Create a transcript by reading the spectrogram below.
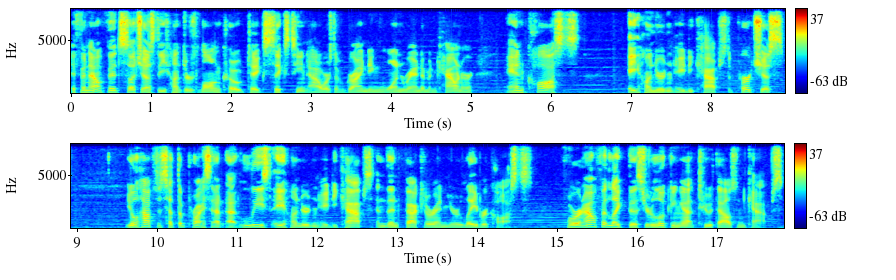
If an outfit such as the Hunter's Long Coat takes 16 hours of grinding one random encounter and costs 880 caps to purchase, you'll have to set the price at at least 880 caps and then factor in your labor costs. For an outfit like this you're looking at 2000 caps,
